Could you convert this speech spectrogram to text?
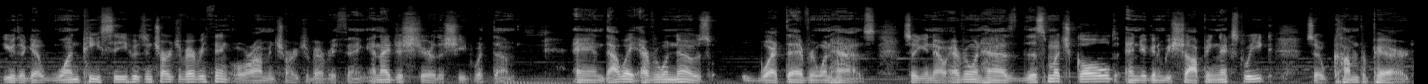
You either get one PC who's in charge of everything or I'm in charge of everything. And I just share the sheet with them. And that way everyone knows what everyone has. So you know everyone has this much gold and you're going to be shopping next week. So come prepared.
